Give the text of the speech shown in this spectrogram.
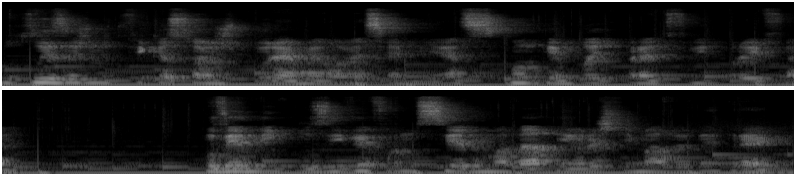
utilize as notificações por e-mail ou SMS com um template pré-definido para efeito, podendo inclusive fornecer uma data e hora estimada de entrega.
